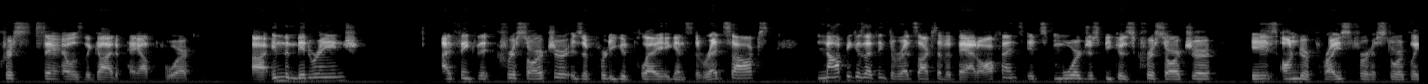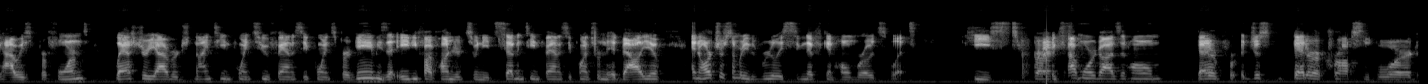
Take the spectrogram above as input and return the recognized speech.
Chris Sale is the guy to pay up for. Uh, in the mid range, I think that Chris Archer is a pretty good play against the Red Sox not because I think the Red Sox have a bad offense. It's more just because Chris Archer is underpriced for historically how he's performed. Last year, he averaged 19.2 fantasy points per game. He's at 8,500, so he needs 17 fantasy points from the hit value. And Archer's somebody with really significant home road splits. He strikes out more guys at home, better, just better across the board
